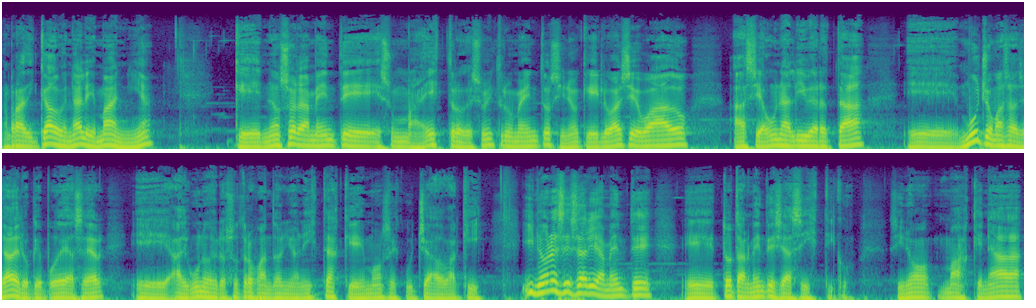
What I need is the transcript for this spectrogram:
radicado en Alemania, que no solamente es un maestro de su instrumento, sino que lo ha llevado hacia una libertad eh, mucho más allá de lo que puede hacer eh, algunos de los otros bandoneonistas que hemos escuchado aquí. Y no necesariamente eh, totalmente jazzístico, sino más que nada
